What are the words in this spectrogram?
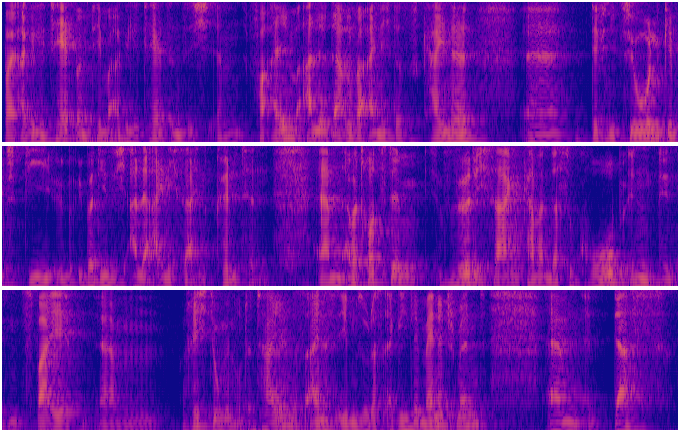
bei Agilität, beim Thema Agilität sind sich ähm, vor allem alle darüber einig, dass es keine äh, Definition gibt, die, über die sich alle einig sein könnten. Ähm, aber trotzdem würde ich sagen, kann man das so grob in, in, in zwei ähm, Richtungen unterteilen. Das eine ist eben so das agile Management, ähm, das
